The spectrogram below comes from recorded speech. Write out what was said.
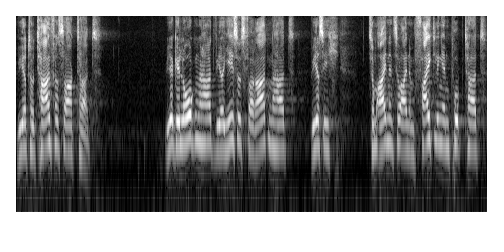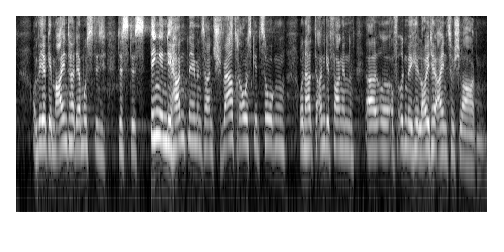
wie er total versagt hat, wie er gelogen hat, wie er Jesus verraten hat, wie er sich zum einen zu einem Feigling entpuppt hat und wie er gemeint hat, er musste das, das Ding in die Hand nehmen, sein Schwert rausgezogen und hat angefangen, äh, auf irgendwelche Leute einzuschlagen.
